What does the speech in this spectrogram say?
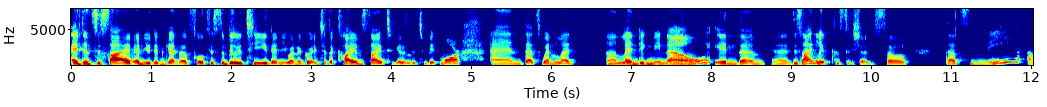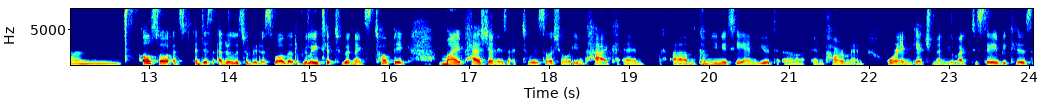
agency side and you didn't get a full visibility. Then you want to go into the client side to get a little bit more. And that's when led uh, landing me now in the uh, design lead position. So that's me. Um, also, I just add a little bit as well that related to the next topic. My passion is actually social impact and um, community and youth uh, empowerment or engagement, you like to say, because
